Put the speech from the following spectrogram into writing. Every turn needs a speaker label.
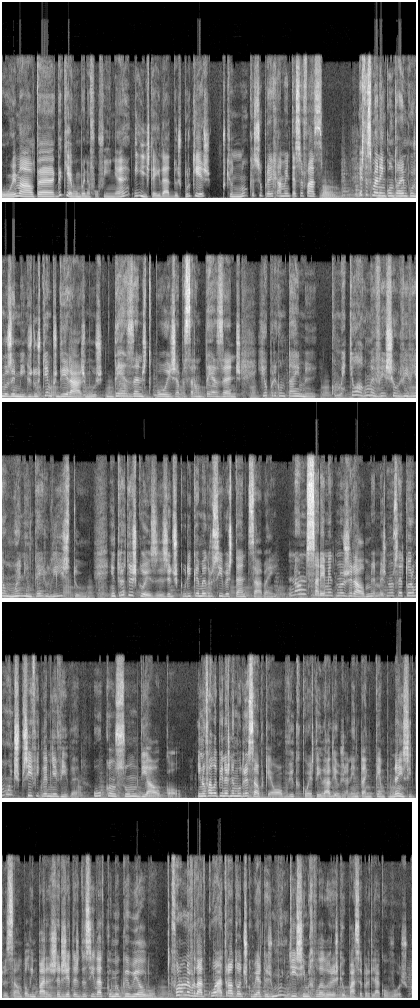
Speaker 1: Oi malta, daqui é a Bumbana Fofinha e isto é a idade dos porquês, porque eu nunca superei realmente essa fase. Esta semana encontrei-me com os meus amigos dos tempos de Erasmus, 10 anos depois, já passaram 10 anos, e eu perguntei-me como é que eu alguma vez sobrevivi a um ano inteiro disto? Entre outras coisas, eu descobri que amadureci bastante, sabem? Não necessariamente no geral, mas num setor muito específico da minha vida: o consumo de álcool. E não falo apenas na moderação, porque é óbvio que com esta idade eu já nem tenho tempo nem situação para limpar as sarjetas da cidade com o meu cabelo. Foram, na verdade, quatro autodescobertas muitíssimo reveladoras que eu passo a partilhar convosco.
